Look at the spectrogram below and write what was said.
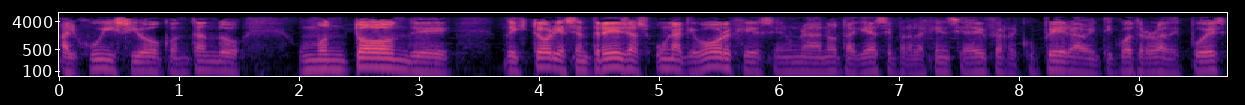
al juicio, contando un montón de, de historias, entre ellas una que Borges, en una nota que hace para la agencia EFE, recupera 24 horas después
